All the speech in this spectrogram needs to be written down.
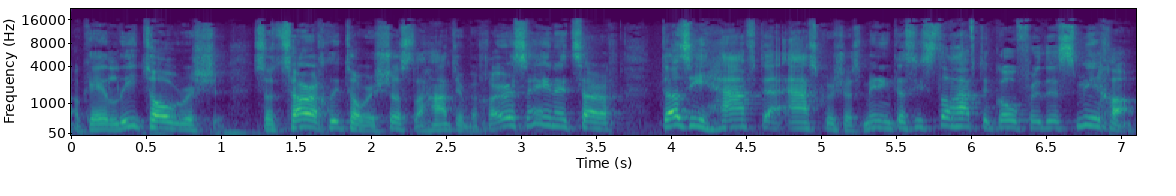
Okay, litol rish. So tzarach litol rishus lahatir tzarach? Does he have to ask rishus? Meaning, does he still have to go for this smicha?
